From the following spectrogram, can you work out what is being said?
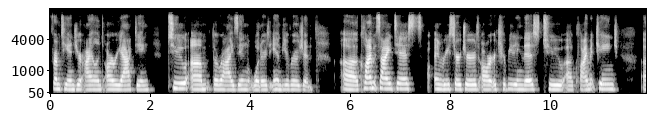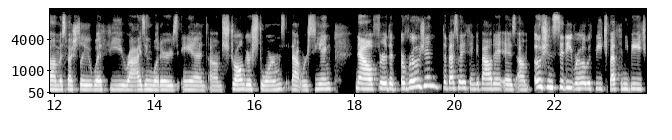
from Tangier Island are reacting to um, the rising waters and the erosion. Uh, climate scientists and researchers are attributing this to uh, climate change, um, especially with the rising waters and um, stronger storms that we're seeing. Now, for the erosion, the best way to think about it is um, Ocean City, Rehoboth Beach, Bethany Beach.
